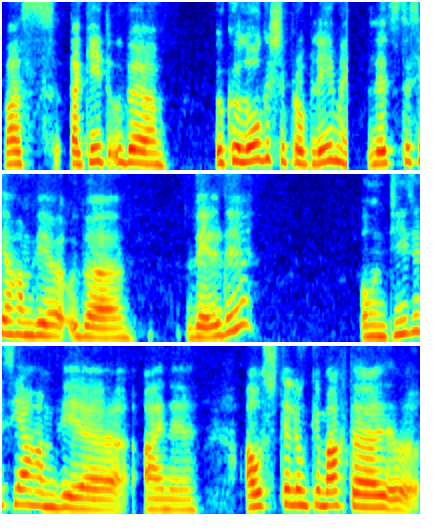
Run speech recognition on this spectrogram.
was da geht über ökologische Probleme. Letztes Jahr haben wir über Wälder und dieses Jahr haben wir eine Ausstellung gemacht, da äh,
